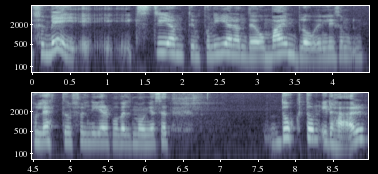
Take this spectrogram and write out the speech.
för mig e- extremt imponerande och mindblowing. Liksom, poletten föll ner på väldigt många sätt. Doktorn i det här,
